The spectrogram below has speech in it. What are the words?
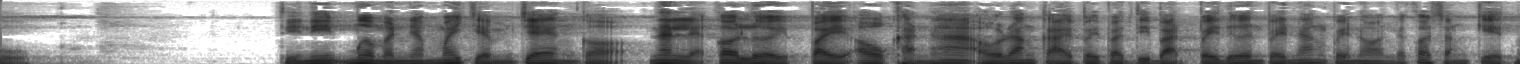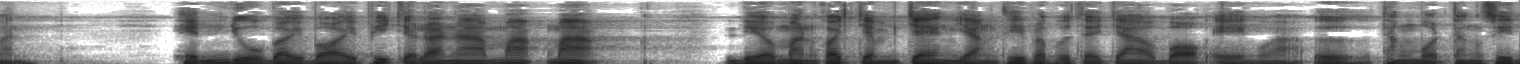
ถูก ทีนี้เมื่อมันยังไม่แจ่มแจ้งก็นั่นแหละก็เลยไปเอาขันห้าเอาร่างกายไปปฏิบัติไปเดินไปนั่งไปนอน แล้วก็สังเกตมัน เห็นอยู่บ่อยๆ พิจารณามากๆ เดี๋ยวมันก็แจ่มแจ้งอย่างที่พระพุทธเจ้าบอกเองว่า เออ ทั้งหมดทั้งสิ้น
